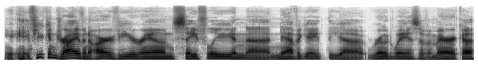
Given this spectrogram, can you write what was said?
if you can drive an RV around safely and uh, navigate the uh, roadways of America,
